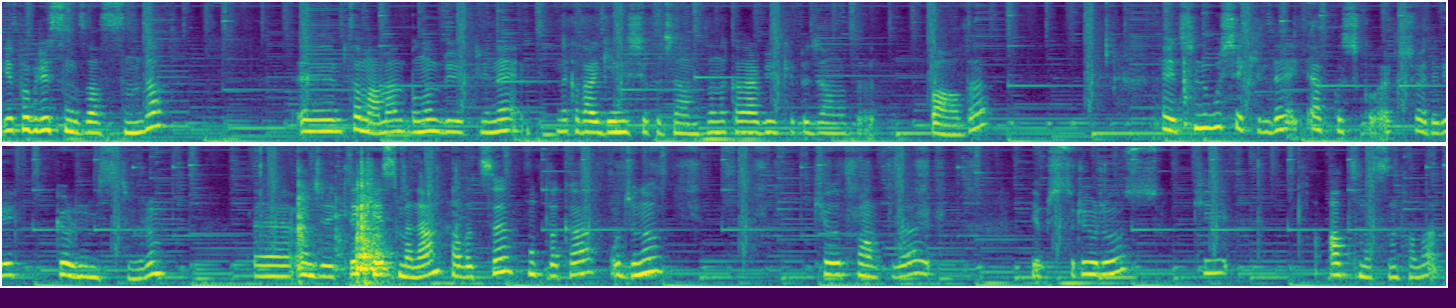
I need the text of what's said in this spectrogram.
yapabilirsiniz aslında. E, tamamen bunun büyüklüğüne ne kadar geniş yapacağınıza, ne kadar büyük yapacağınıza bağlı. Evet şimdi bu şekilde yaklaşık olarak şöyle bir görünüm istiyorum. Ee, öncelikle kesmeden halatı mutlaka ucunu kağıt bantla yapıştırıyoruz ki atmasın halat.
